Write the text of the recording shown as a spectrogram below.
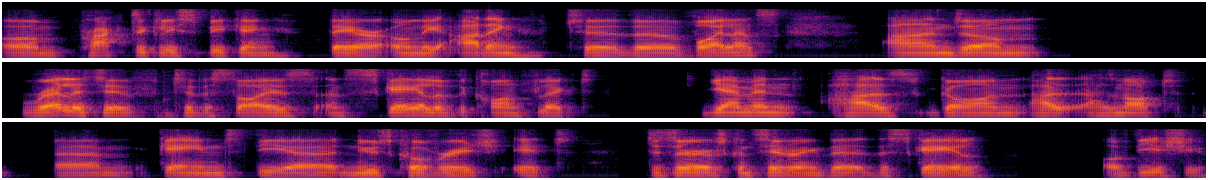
um, practically speaking they are only adding to the violence and um, relative to the size and scale of the conflict, Yemen has gone has, has not um, gained the uh, news coverage it deserves considering the the scale of the issue.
